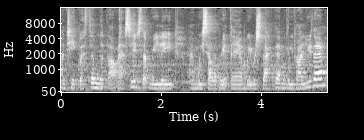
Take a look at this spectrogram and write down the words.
and take with them that that message that really um, we celebrate them, we respect them and we value them.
